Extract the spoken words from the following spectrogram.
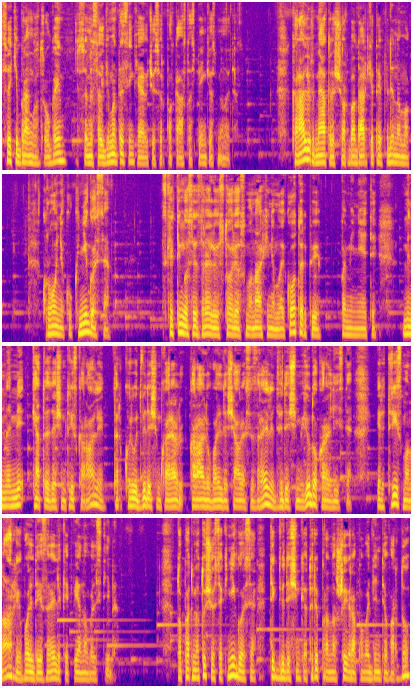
Sveiki, brangūs draugai, su jumis Algymantas Inkevičius ir podkastas 5 minutės. Karalių ir metraščių arba dar kitaip vadinamo kronikų knygose skirtingose Izraelio istorijos monarchiniam laikotarpiui paminėti minami 43 karaliai, tarp kurių 20 karalių, karalių valdė Šiaurės Izraelį, 20 Judo karalystė ir 3 monarchai valdė Izraelį kaip vieną valstybę. Tuo pat metu šiuose knygose tik 24 pranašai yra pavadinti vardu,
